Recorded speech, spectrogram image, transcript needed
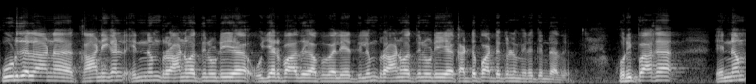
கூடுதலான காணிகள் இன்னும் இராணுவத்தினுடைய உயர் பாதுகாப்பு வலயத்திலும் இராணுவத்தினுடைய கட்டுப்பாட்டுகளும் இருக்கின்றது. குறிப்பாக இன்னும்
